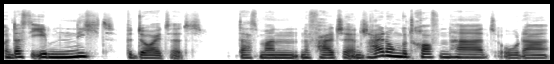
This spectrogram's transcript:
Und dass sie eben nicht bedeutet, dass man eine falsche Entscheidung getroffen hat oder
